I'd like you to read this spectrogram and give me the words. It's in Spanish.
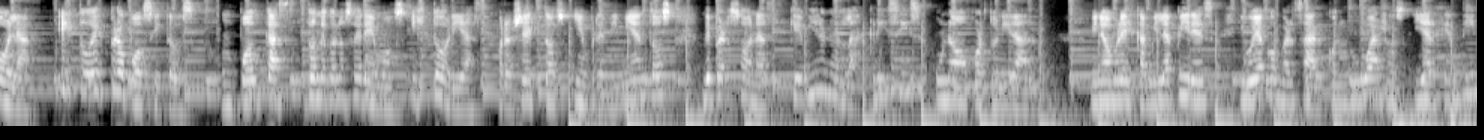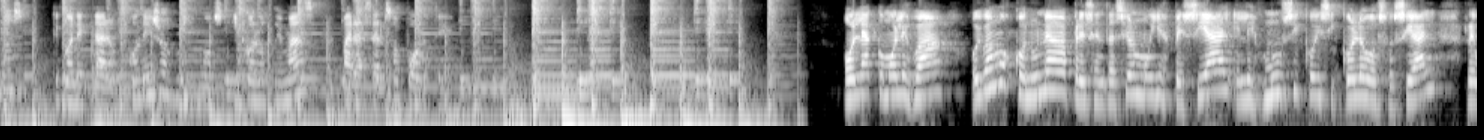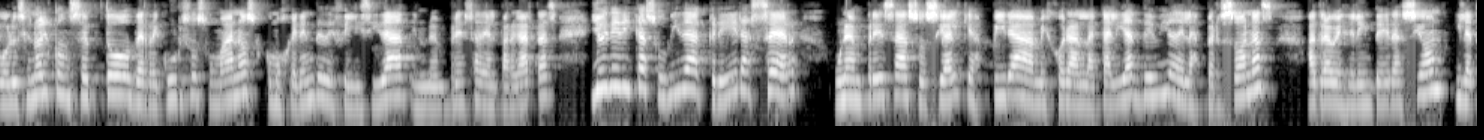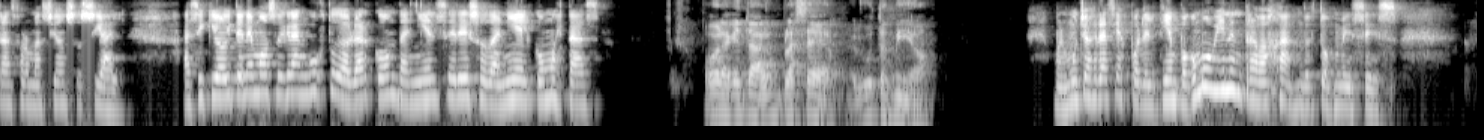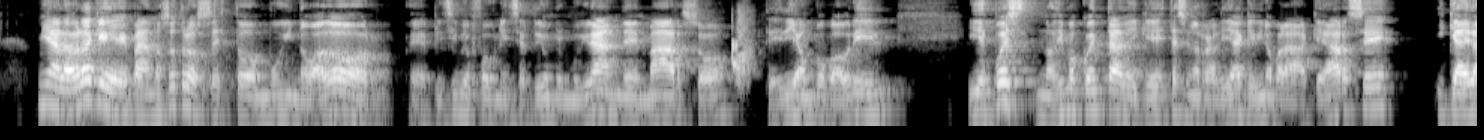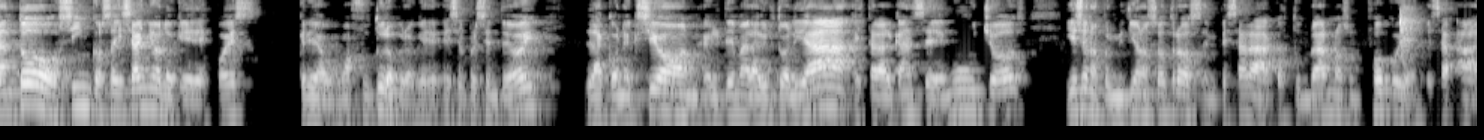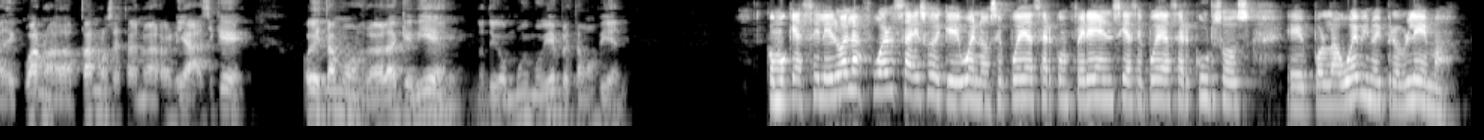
Hola, esto es Propósitos, un podcast donde conoceremos historias, proyectos y emprendimientos de personas que vieron en las crisis una oportunidad. Mi nombre es Camila Pírez y voy a conversar con uruguayos y argentinos que conectaron con ellos mismos y con los demás para hacer soporte. Hola, ¿cómo les va? Hoy vamos con una presentación muy especial. Él es músico y psicólogo social, revolucionó el concepto de recursos humanos como gerente de felicidad en una empresa de alpargatas y hoy dedica su vida a creer a ser una empresa social que aspira a mejorar la calidad de vida de las personas a través de la integración y la transformación social. Así que hoy tenemos el gran gusto de hablar con Daniel Cerezo. Daniel, ¿cómo estás? Hola, ¿qué tal? Un placer. El gusto es mío. Bueno, muchas gracias por el tiempo. ¿Cómo vienen trabajando estos meses? Mira, la verdad que para nosotros es todo muy innovador. Eh, al principio fue una incertidumbre muy grande, en marzo, te diría un poco abril, y después nos dimos cuenta de que esta es una realidad que vino para quedarse y que adelantó cinco o seis años lo que después creo más futuro, pero que es el presente de hoy. La conexión, el tema de la virtualidad está al alcance de muchos y eso nos permitió a nosotros empezar a acostumbrarnos un poco y a empezar a adecuarnos, a adaptarnos a esta nueva realidad. Así que hoy estamos, la verdad que bien, no digo muy, muy bien, pero estamos bien. Como que aceleró a la fuerza eso de que, bueno, se puede hacer conferencias, se puede hacer cursos eh, por la web y no hay problema.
